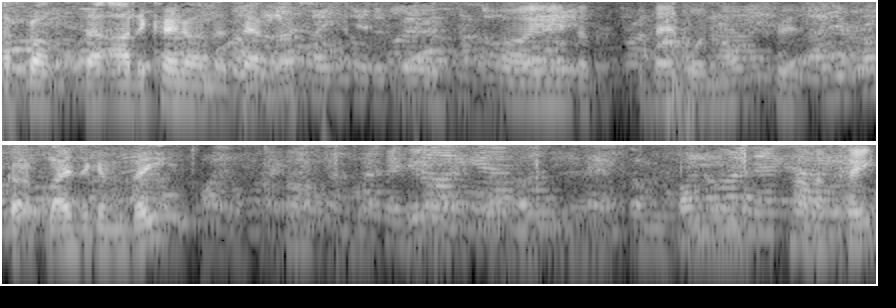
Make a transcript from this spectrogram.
I've got the Articuno and the Zapdos. Oh, you need the, the bad boy Moltres. Got a Blaziken V. Oh. Another peak.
